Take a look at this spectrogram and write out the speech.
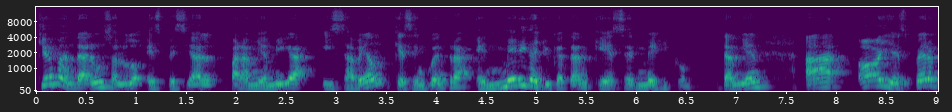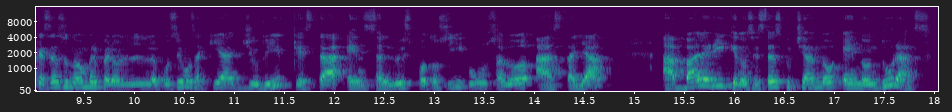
Quiero mandar un saludo especial para mi amiga Isabel, que se encuentra en Mérida, Yucatán, que es en México. También a, oye, espero que sea su nombre, pero le pusimos aquí a Judith, que está en San Luis Potosí. Un saludo hasta allá. A Valerie, que nos está escuchando en Honduras.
